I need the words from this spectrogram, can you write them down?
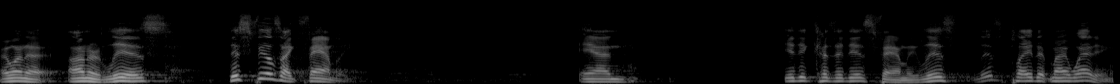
I want to honor Liz this feels like family. And it because it is family. Liz Liz played at my wedding.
